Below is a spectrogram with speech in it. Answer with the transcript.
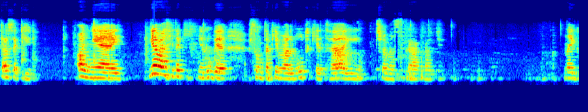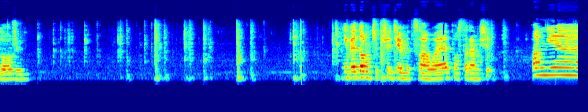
Teraz jaki... O nie, ja właśnie takich nie lubię, że są takie malutkie te i trzeba skakać. Najgorzej. Nie wiadomo, czy przejdziemy całe. Postaram się. O nie!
